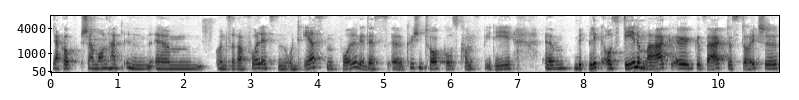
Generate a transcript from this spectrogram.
Jakob Chamon hat in ähm, unserer vorletzten und ersten Folge des äh, Küchentalk Goes Conf BD ähm, mit Blick aus Dänemark äh, gesagt, das deutsche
